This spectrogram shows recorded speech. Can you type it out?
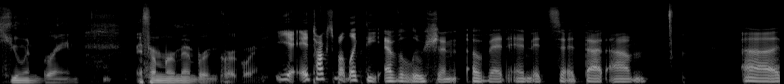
human brain. If I'm remembering correctly. Yeah, it talks about like the evolution of it, and it said that um, uh,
